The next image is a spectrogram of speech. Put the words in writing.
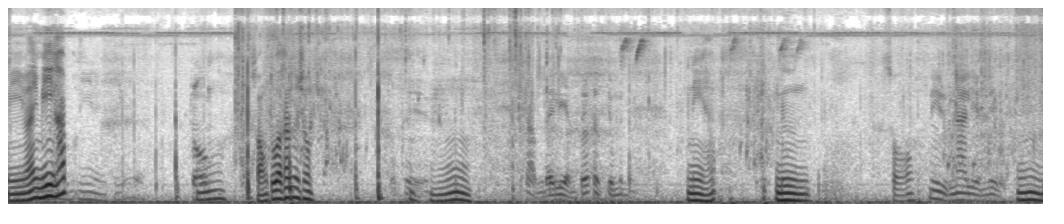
มีไหมมีครับนี่หนึ่งคือโจอืมม สองตัวครับท่านผู้ชมโอเคอืมทำได้เหรียญตัวขัดจุ่มมันนี่ฮะหนึ่งสองนี่อยู่หน้าเหรียญเลยอืม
